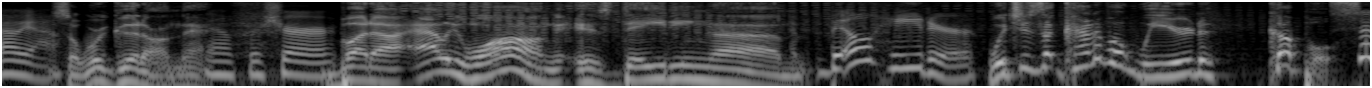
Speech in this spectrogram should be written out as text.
Oh, yeah. So we're good on that. No, for sure. But uh, Ali Wong is dating, um, Bill Hader. which is a kind of a weird couple. So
